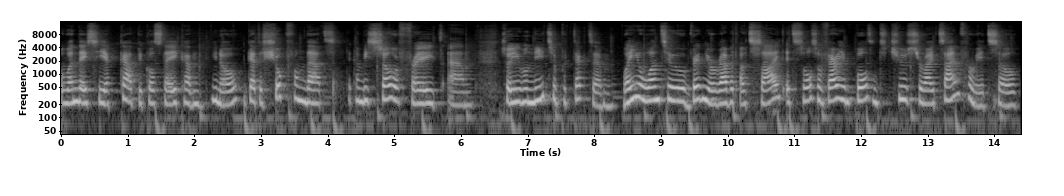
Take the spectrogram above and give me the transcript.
when they see a cat because they can, you know, get a shock from that. They can be so afraid and so you will need to protect them. When you want to bring your rabbit outside, it's also very important to choose the right time for it. So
